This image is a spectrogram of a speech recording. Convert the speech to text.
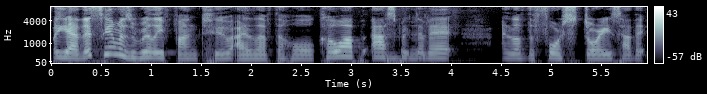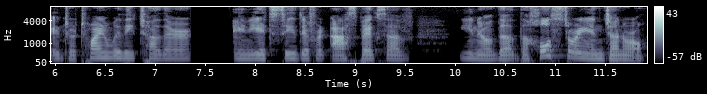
But yeah, this game was really fun too. I love the whole co-op aspect Mhm. of it. I love the four stories how they intertwine with each other and you get to see different aspects of, you know, the the whole story in general.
